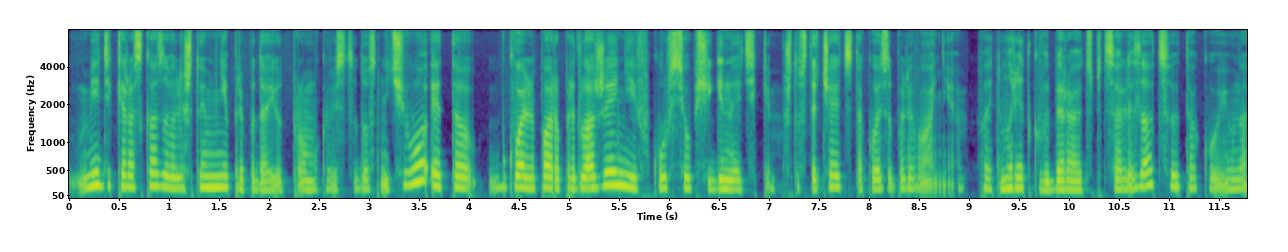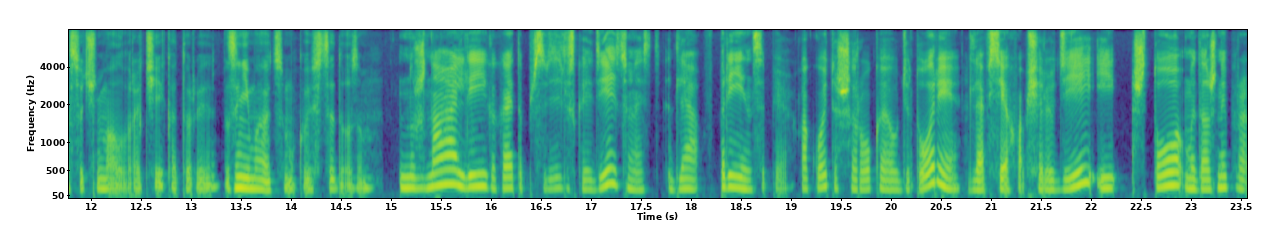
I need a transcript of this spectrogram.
Медики рассказывали, что им не преподают про муковисцидоз ничего. Это буквально пара предложений в курсе общей генетики, что встречается такое заболевание. Поэтому редко выбирают специализацию такую, и у нас очень мало врачей, которые занимаются муковисцидозом. Нужна ли какая-то просветительская деятельность для, в принципе, какой-то широкой аудитории, для всех вообще людей, и что мы должны про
